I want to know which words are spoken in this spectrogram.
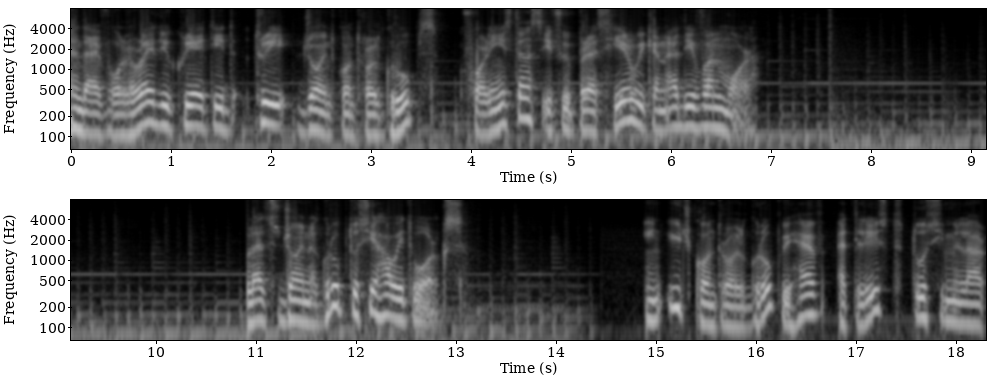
and I've already created 3 joint control groups. For instance, if we press here, we can add even more. Let's join a group to see how it works. In each control group we have at least two similar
